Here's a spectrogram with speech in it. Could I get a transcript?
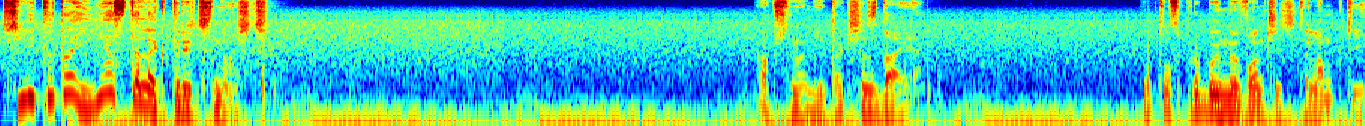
Czyli tutaj jest elektryczność. A przynajmniej tak się zdaje. No to spróbujmy włączyć te lampki.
